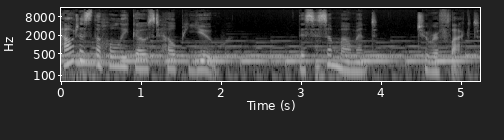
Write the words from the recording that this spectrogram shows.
How Does the Holy Ghost Help You? This is a moment to reflect.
